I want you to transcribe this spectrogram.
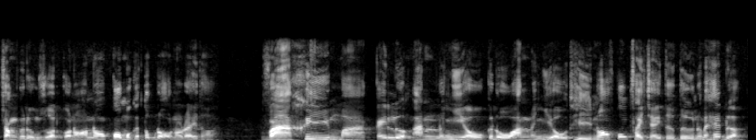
trong cái đường ruột của nó nó có một cái tốc độ nào đấy thôi. Và khi mà cái lượng ăn nó nhiều cái đồ ăn nó nhiều thì nó cũng phải chảy từ từ nó mới hết được.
